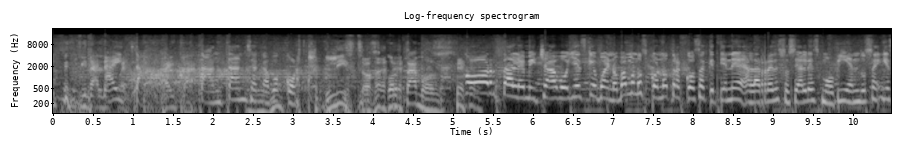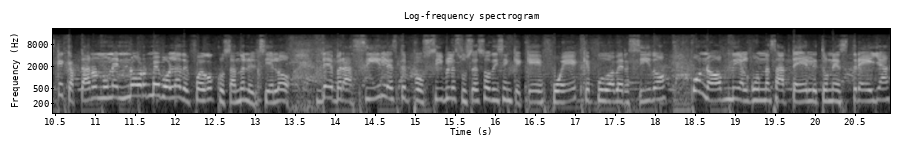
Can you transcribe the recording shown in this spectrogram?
sí. Final Ahí está. Ahí está. Tan tan se acabó corta. Listo, cortamos. Córtale, mi chavo. Y es que, bueno, vámonos con otra cosa que tiene a las redes sociales moviéndose. Y es que captaron vieron una enorme bola de fuego cruzando en el cielo de Brasil. Este posible suceso dicen que qué fue, qué pudo haber sido, un ovni, algún satélite, una estrella.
